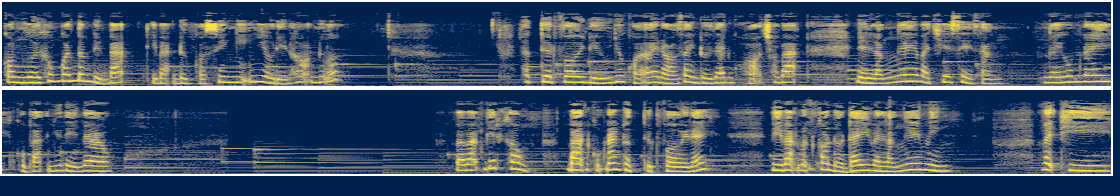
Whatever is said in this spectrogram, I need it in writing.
Còn người không quan tâm đến bạn thì bạn đừng có suy nghĩ nhiều đến họ nữa. Thật tuyệt vời nếu như có ai đó dành thời gian của họ cho bạn để lắng nghe và chia sẻ rằng ngày hôm nay của bạn như thế nào. Và bạn biết không, bạn cũng đang thật tuyệt vời đấy vì bạn vẫn còn ở đây và lắng nghe mình vậy thì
